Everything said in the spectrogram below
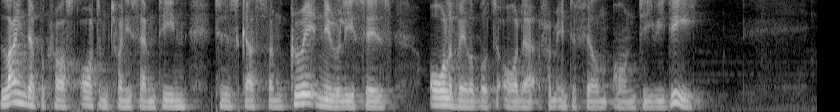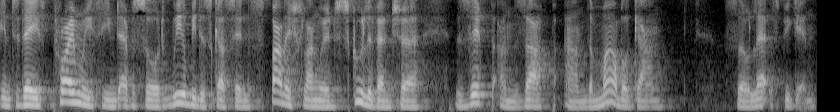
lined up across autumn 2017 to discuss some great new releases, all available to order from Into Film on DVD. In today's primary themed episode, we'll be discussing Spanish language school adventure Zip and Zap and the Marble Gang. So let's begin.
